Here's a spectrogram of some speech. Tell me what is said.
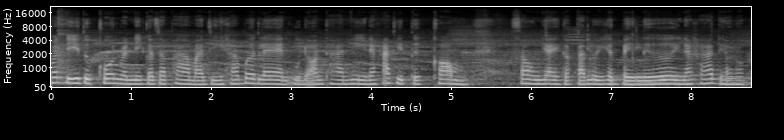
วัสดีทุกคนวันนี้ก็จะพามาที่ฮาร์เบอร์แลนด์อุดรธานีนะคะที่ตึกคอมซองใหญ่กับตาลุยกันไปเลยนะคะ เดี๋ยวเราไป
